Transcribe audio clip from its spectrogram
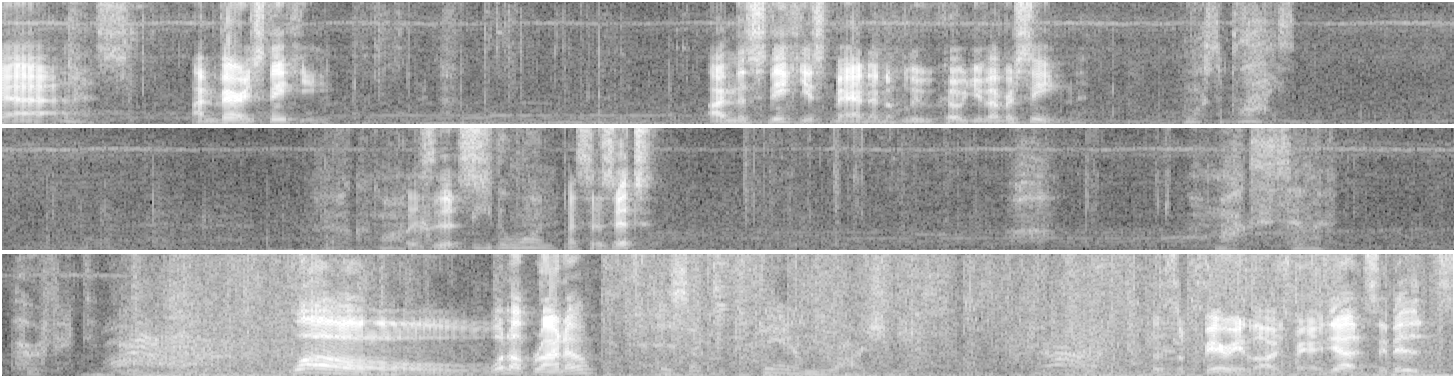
Yes. I'm very sneaky. I'm the sneakiest man in a blue coat you've ever seen. More supplies. Oh, come on. What is this? Be the one. This is it? Moxicillin. Perfect. Whoa! What up, Rhino? That is a very large man. This is a very large man. Yes, it is.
